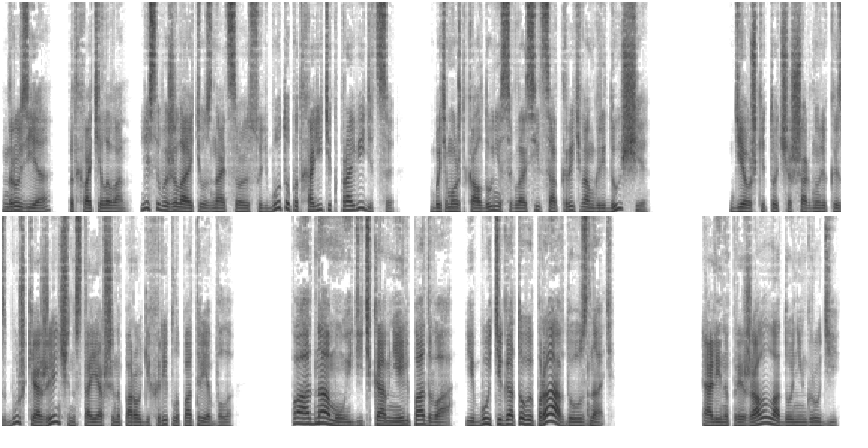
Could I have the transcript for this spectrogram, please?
«Друзья», — подхватил Иван, — «если вы желаете узнать свою судьбу, то подходите к провидице». Быть может, колдунья согласится открыть вам грядущее? Девушки тотчас шагнули к избушке, а женщина, стоявшая на пороге, хрипло потребовала. «По одному идите ко мне или по два, и будьте готовы правду узнать». Алина прижала ладони к груди.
